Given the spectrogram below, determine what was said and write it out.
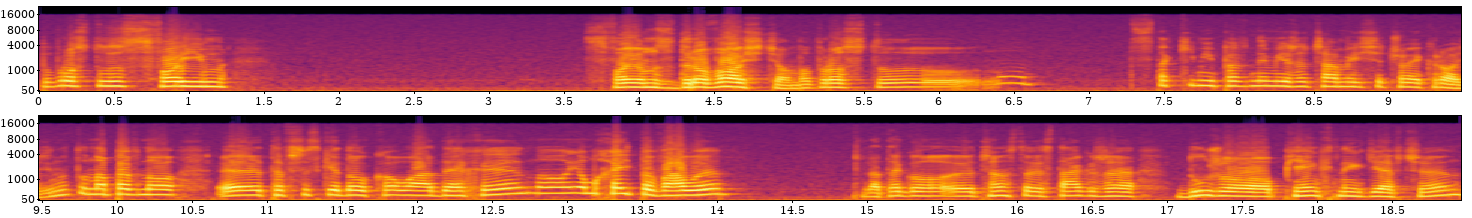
po prostu swoim swoją zdrowością, po prostu no, z takimi pewnymi rzeczami się człowiek rodzi. No to na pewno e, te wszystkie dookoła dechy, no ją hejtowały, Dlatego y, często jest tak, że dużo pięknych dziewczyn,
